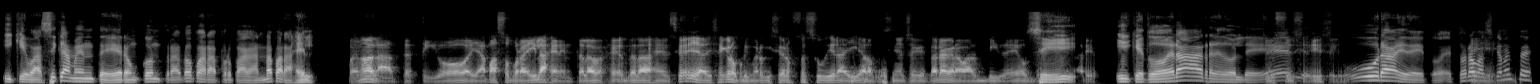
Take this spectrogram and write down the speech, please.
Y que básicamente era un contrato para propaganda para él. Bueno, la testigo, ella pasó por ahí, la gerente de la, de la agencia, ella dice que lo primero que hicieron fue subir ahí a la oficina del secretario a grabar videos. Sí, y que todo era alrededor de él, sí, sí, figura y de todo. Esto era básicamente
